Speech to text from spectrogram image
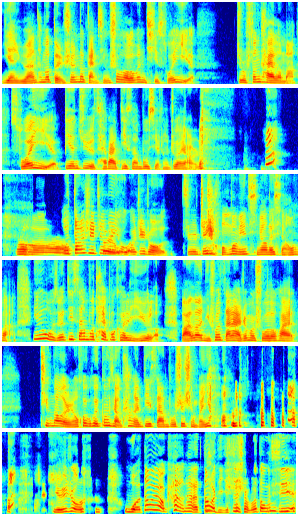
演员，他们本身的感情受到了问题，所以就是分开了嘛，所以编剧才把第三部写成这样的。哦，我当时真的有过这种，就是这种莫名其妙的想法，因为我觉得第三部太不可理喻了。完了，你说咱俩这么说的话，听到的人会不会更想看看第三部是什么样？有一种，我倒要看看到底是什么东西。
